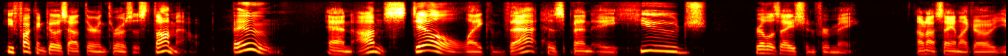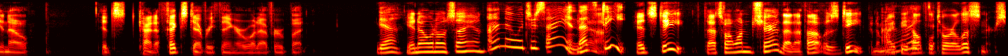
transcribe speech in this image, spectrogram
he fucking goes out there and throws his thumb out. Boom. And I'm still like, that has been a huge realization for me. I'm not saying like, oh, you know, it's kind of fixed everything or whatever, but Yeah. you know what I'm saying? I know what you're saying. That's Yeah. deep. It's deep. That's why I wanted to share that. I thought it was deep and it might be helpful it. to our listeners.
